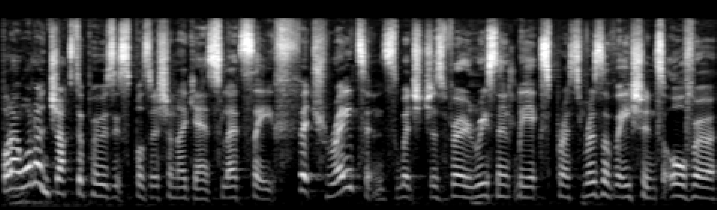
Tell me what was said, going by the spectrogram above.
But I want to juxtapose its position against, let's say, Fitch Ratings, which just very recently expressed reservations over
